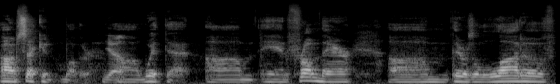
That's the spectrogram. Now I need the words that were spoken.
Um, second mother. Yeah. Um, with that, um, and from there, um, there was a lot of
